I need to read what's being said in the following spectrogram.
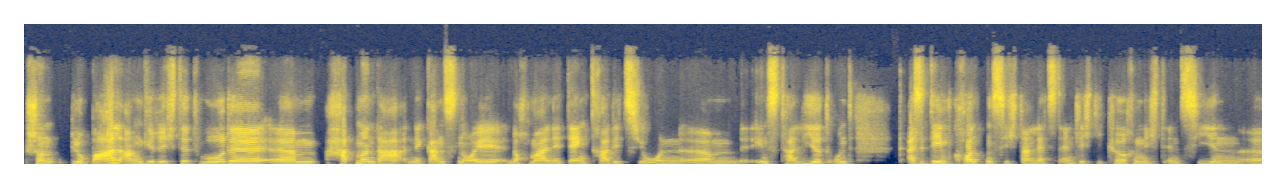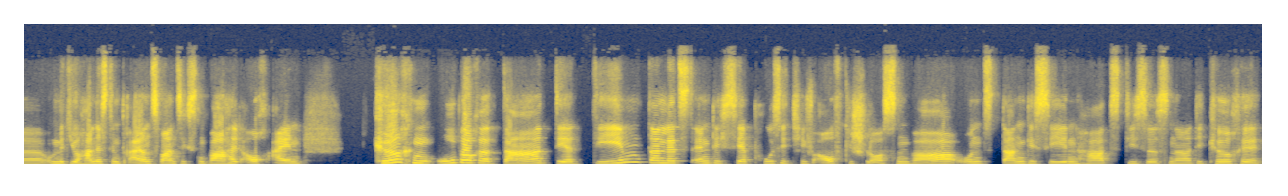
schon global angerichtet wurde, ähm, hat man da eine ganz neue, nochmal eine Denktradition ähm, installiert. Und also dem konnten sich dann letztendlich die Kirchen nicht entziehen. Äh, und mit Johannes dem 23. war halt auch ein Kirchenoberer da, der dem dann letztendlich sehr positiv aufgeschlossen war und dann gesehen hat, dieses, na, die Kirche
